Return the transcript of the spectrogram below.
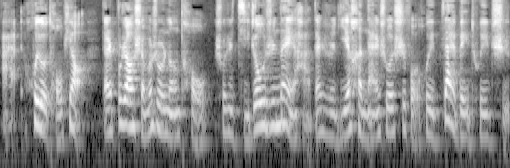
哎，会有投票，但是不知道什么时候能投，说是几周之内哈，但是也很难说是否会再被推迟。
